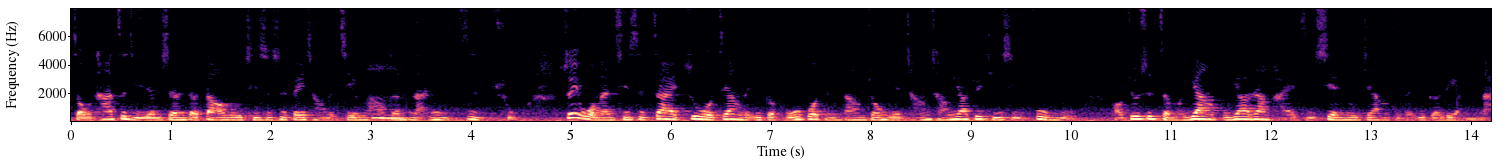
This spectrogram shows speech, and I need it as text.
走他自己人生的道路，其实是非常的煎熬跟难以自处。所以，我们其实，在做这样的一个服务过程当中，也常常要去提醒父母，好，就是怎么样不要让孩子陷入这样子的一个两难。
